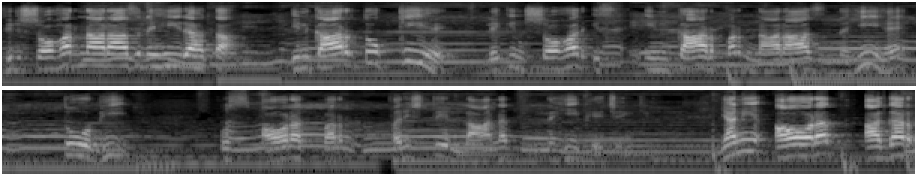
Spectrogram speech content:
फिर शौहर नाराज़ नहीं रहता। इनकार तो की है, लेकिन शौहर इस इनकार पर नाराज़ नहीं है तो भी उस औरत पर फरिश्ते लानत नहीं भेजेंगे। यानी औरत अगर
